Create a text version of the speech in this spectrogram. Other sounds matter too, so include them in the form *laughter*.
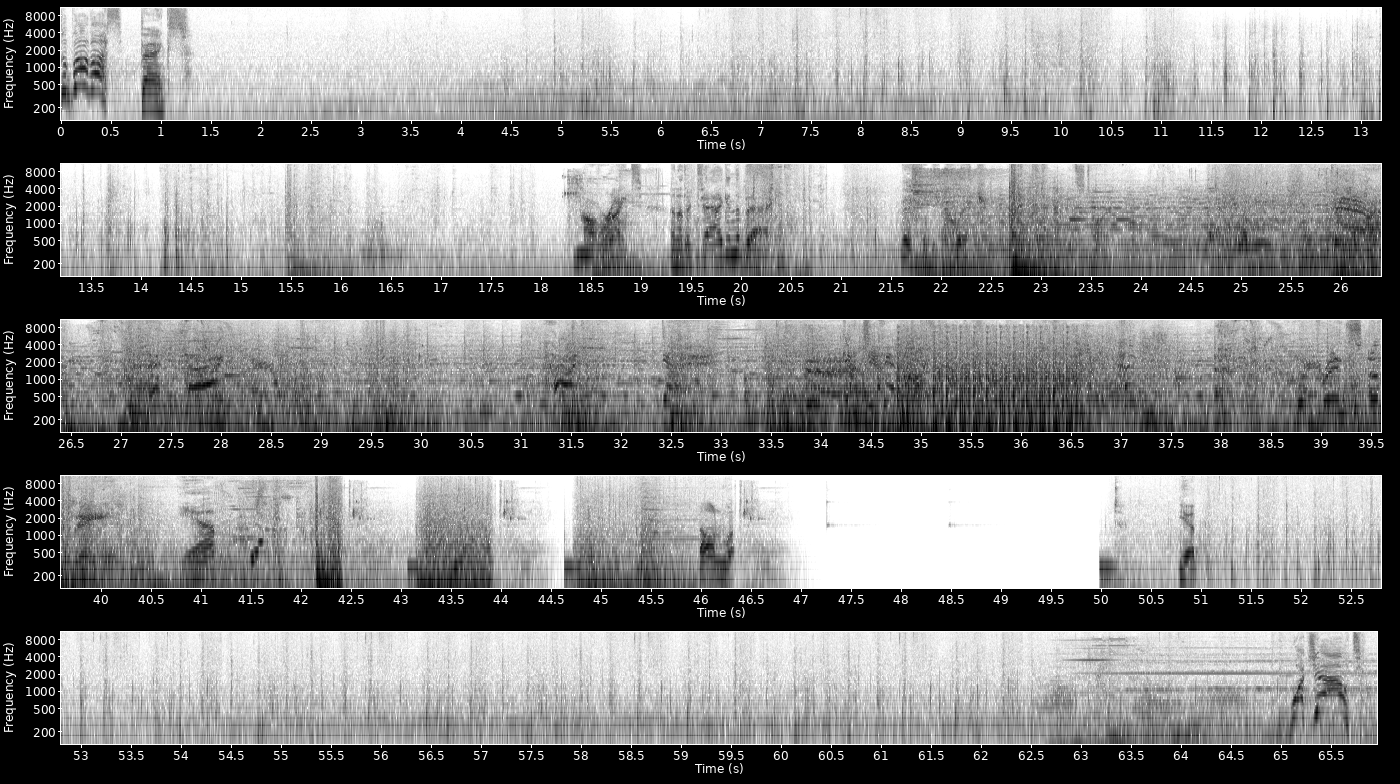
Above us! Thanks. All right, another tag in the bag. This'll be quick. Prince. Yep. Onward. Yep. Watch out!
